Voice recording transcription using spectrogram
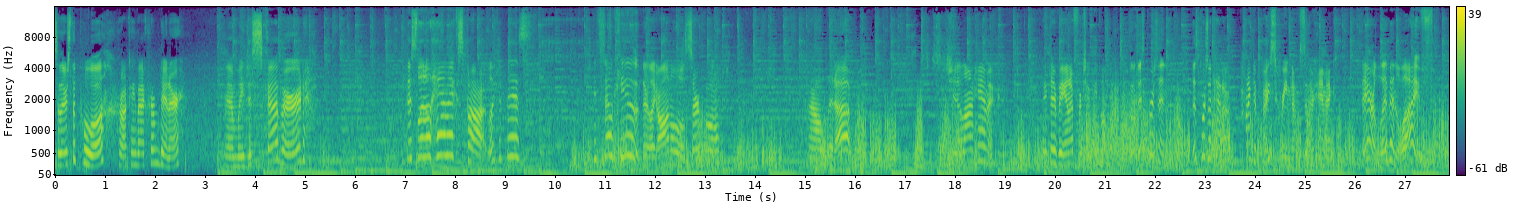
So there's the pool, rocking back from dinner. And we discovered this little hammock spot. Look at this. It's so cute. They're like all in a little circle. They're all lit up. Just chill on a hammock. I think they're big enough for two people? Oh, this person, this person had a pint of ice cream next to their hammock. They are living life.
